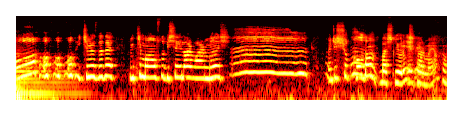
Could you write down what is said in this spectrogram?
Oh oh oh oh içimizde de Mickey Mouse'lu bir şeyler varmış. Önce şu koldan başlıyorum Evet. çıkarmaya. Hah.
